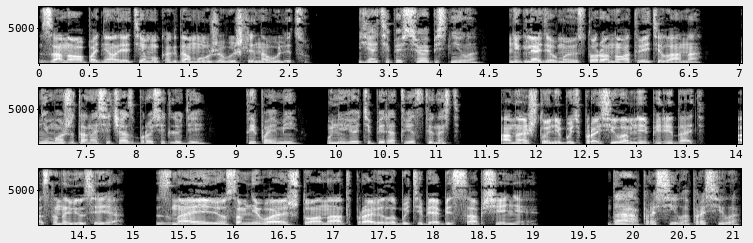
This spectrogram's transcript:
Заново поднял я тему, когда мы уже вышли на улицу. «Я тебе все объяснила», — не глядя в мою сторону, ответила она. «Не может она сейчас бросить людей. Ты пойми, У нее теперь ответственность». «Она что-нибудь просила мне передать?» Остановился я. Зная ее, сомневаюсь, что она отправила бы тебя без сообщения. «Да, просила, просила»,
